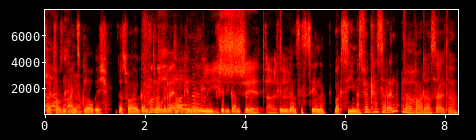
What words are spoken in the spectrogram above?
The fuck? 2001, glaube ich. Das war ein ganz trauriger Tag in? Berlin für die ganze, Shit, für die ganze Szene. Maxim. Was für ein krasser Rentner war das, Alter?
